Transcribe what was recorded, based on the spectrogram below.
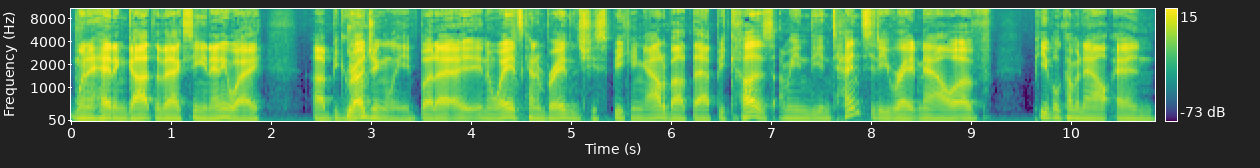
went ahead and got the vaccine anyway, uh, begrudgingly, yeah. but I, in a way, it's kind of brave that she's speaking out about that because, I mean, the intensity right now of people coming out and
